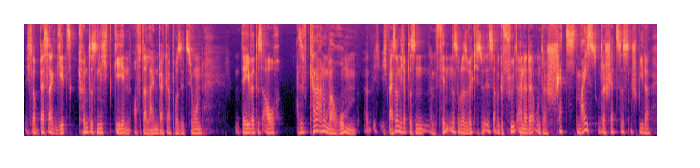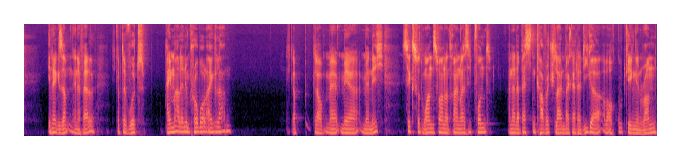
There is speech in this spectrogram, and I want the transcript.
Ich glaube, besser geht's, könnte es nicht gehen auf der Linebacker-Position. David ist auch, also keine Ahnung warum. Ich, ich, weiß noch nicht, ob das ein Empfinden ist oder das wirklich so ist, aber gefühlt einer der unterschätzt, meist unterschätztesten Spieler in der gesamten NFL. Ich glaube, der wurde einmal in den Pro Bowl eingeladen. Glaube, glaub, mehr, mehr, mehr nicht. Six foot one, 233 Pfund, einer der besten Coverage-Linebacker der Liga, aber auch gut gegen den Run.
